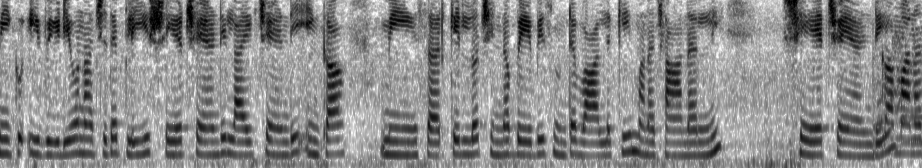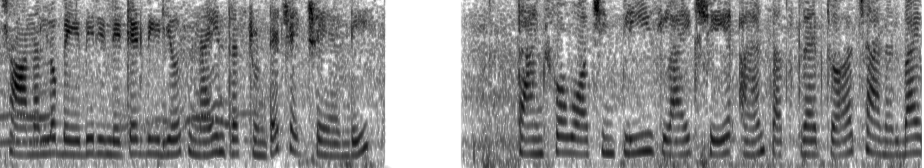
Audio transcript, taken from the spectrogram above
మీకు ఈ వీడియో నచ్చితే ప్లీజ్ షేర్ చేయండి లైక్ చేయండి. ఇంకా మీ సర్కిల్లో చిన్న బేబీస్ ఉంటే వాళ్ళకి మన ఛానల్ని షేర్ చేయండి. మన ఛానల్లో బేబీ రిలేటెడ్ వీడియోస్ ఉన్నాయి ఇంట్రెస్ట్ ఉంటే చెక్ చేయండి. Thanks for watching please like share and subscribe to our channel bye bye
